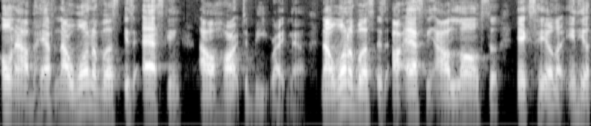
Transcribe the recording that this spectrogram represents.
on our behalf. Now, one of us is asking our heart to beat right now. Now, one of us is are asking our lungs to exhale or inhale.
